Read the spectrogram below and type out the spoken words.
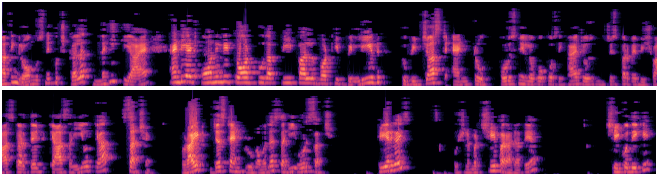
nothing wrong उसने कुछ गलत नहीं किया है। And only taught to the people what he believed to be just and true और उसने लोगों को सिखाया जो, जिस पर वे विश्वास करते हैं, क्या सही और क्या सच है। राइट जस्ट एंड ट्रू का मतलब सही और सच। क्लियर गाइस क्वेश्चन नंबर छह पर आ जाते हैं। छह को देखिए।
